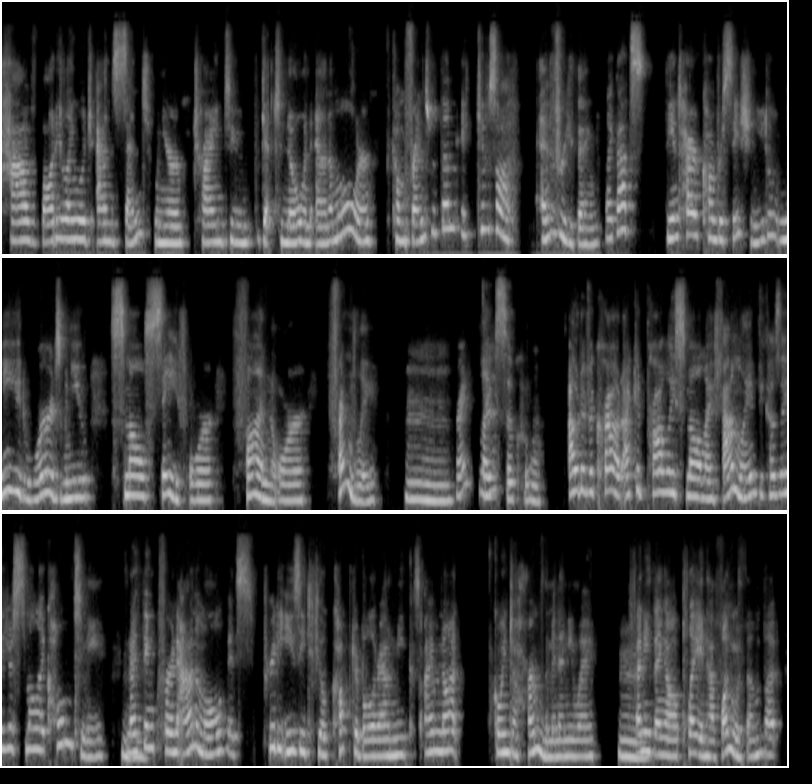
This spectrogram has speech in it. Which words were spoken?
have body language and scent when you're trying to get to know an animal or become friends with them, it gives off everything. Like that's the entire conversation. You don't need words when you smell safe or fun or friendly. Mm, right? Like that's so cool. Out of a crowd, I could probably smell my family because they just smell like home to me. Mm-hmm. And I mm-hmm. think for an animal, it's pretty easy to feel comfortable around me because I'm not going to harm them in any way. If Mm. anything, I'll play and have fun with them, but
